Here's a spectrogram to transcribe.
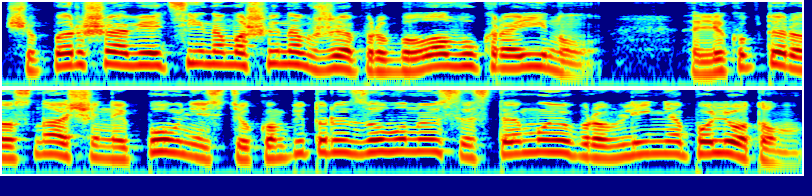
що перша авіаційна машина вже прибула в Україну. Гелікоптер оснащений повністю комп'ютеризованою системою управління польотом.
